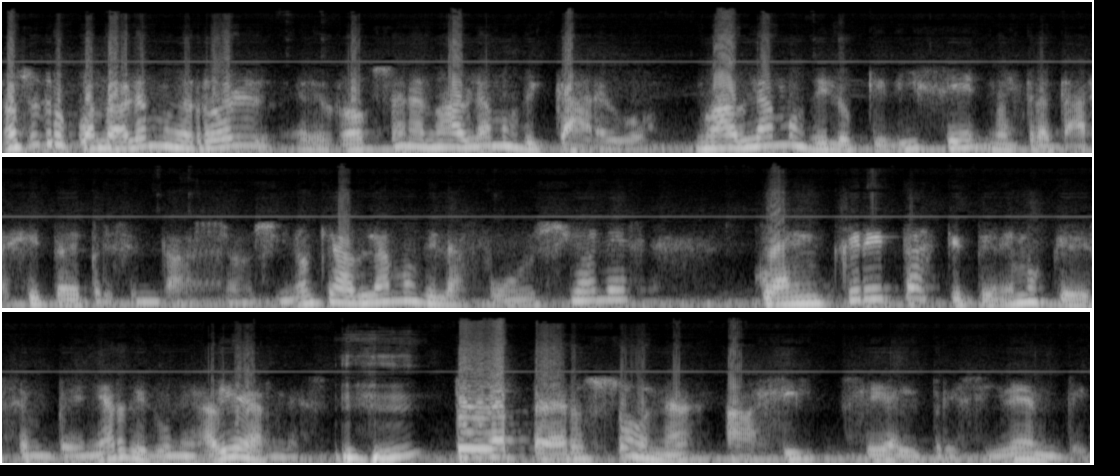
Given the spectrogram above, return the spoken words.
Nosotros cuando hablamos de rol, eh, Roxana, no hablamos de cargo, no hablamos de lo que dice nuestra tarjeta de presentación, sino que hablamos de las funciones concretas que tenemos que desempeñar de lunes a viernes. Toda persona, así sea el presidente,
